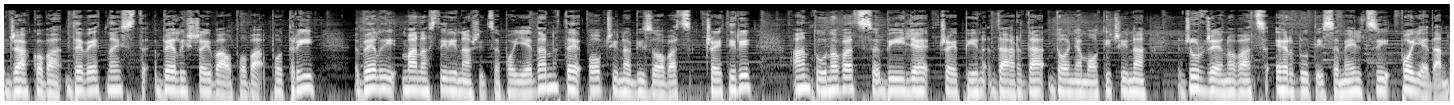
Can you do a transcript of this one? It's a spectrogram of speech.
Đakova 19, Belišća i Valpova po 3, Beli Manastiri Našice po 1, te općina Bizovac 4, Antunovac, Bilje, Čepin, Darda, Donja Motičina, Đurđenovac, Erdut i Semeljci po 1.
